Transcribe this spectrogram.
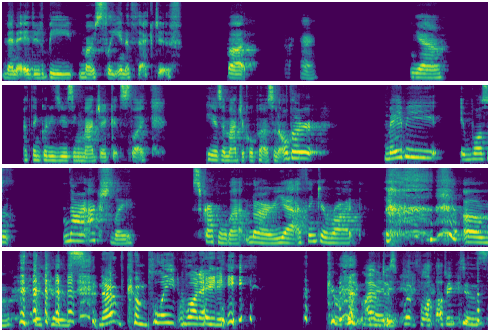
then it'd be mostly ineffective. But Okay. yeah. I think when he's using magic, it's like he is a magical person. Although maybe it wasn't. No, actually, scrap all that. No, yeah, I think you're right. um, because nope, complete 180. complete I've just flip flopped. because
